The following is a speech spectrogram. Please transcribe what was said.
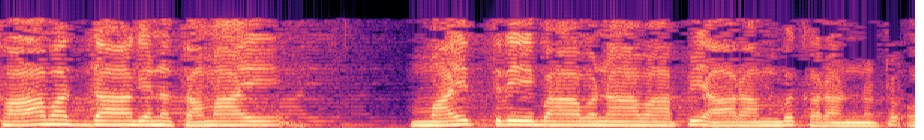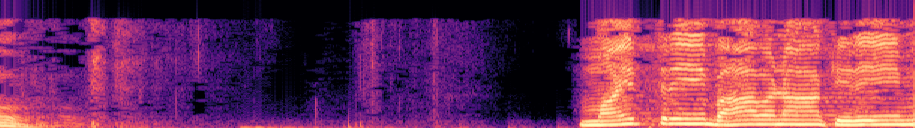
කාවද්දාගෙන තමයි මෛත්‍රී භාවනාව අපි ආරම්භ කරන්නට ඕන. මෛත්‍රී භාවනා කිරීම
